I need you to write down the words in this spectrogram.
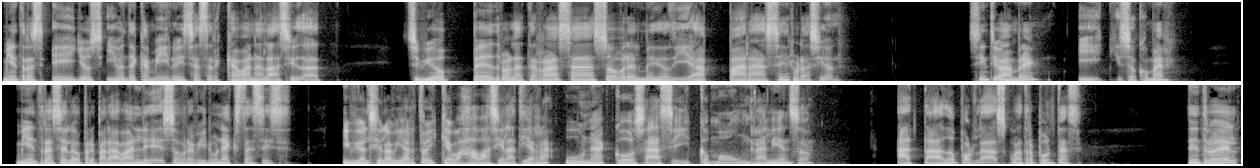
Mientras ellos iban de camino y se acercaban a la ciudad, subió Pedro a la terraza sobre el mediodía para hacer oración. Sintió hambre y quiso comer. Mientras se lo preparaban, le sobrevino un éxtasis y vio el cielo abierto y que bajaba hacia la tierra una cosa así como un gran lienzo, atado por las cuatro puntas. Dentro de él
